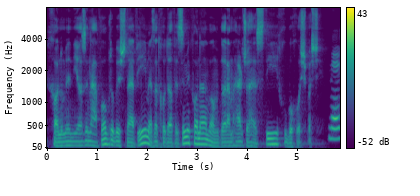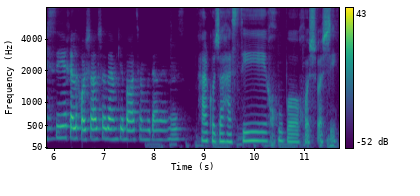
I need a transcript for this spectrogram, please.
خانم نیاز نواب رو بشنویم ازت خداحافظی می‌کنم و امیدوارم هر جا هستی خوب و خوش باشی. مرسی. خیلی خوشحال شدم که باهاتون بودم امروز. هر کجا هستی خوب و خوش باشی.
